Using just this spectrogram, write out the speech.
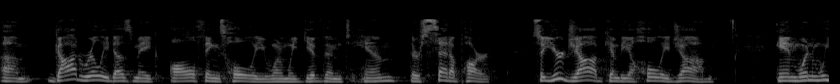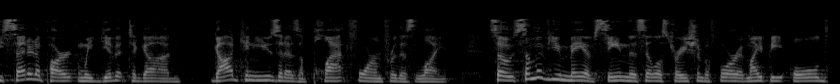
Um, God really does make all things holy when we give them to Him. They're set apart. So your job can be a holy job. And when we set it apart and we give it to God, God can use it as a platform for this light. So some of you may have seen this illustration before. It might be old.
